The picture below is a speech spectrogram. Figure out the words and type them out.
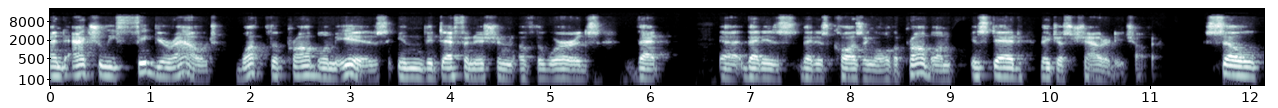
and actually figure out what the problem is in the definition of the words that uh, that is that is causing all the problem. Instead, they just shout at each other. So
